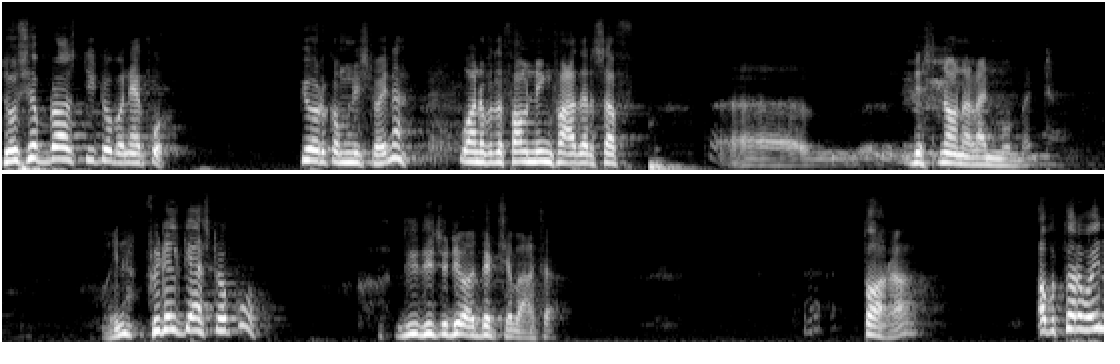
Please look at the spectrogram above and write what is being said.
जोसेफ ब्रज टिटो भनेको प्योर कम्युनिस्ट होइन one of the founding fathers of this non aligned movement होइन फिडेल क्यास्ट्रोको दुई दुईचोटि अध्यक्ष भएको छ। तर अब तर होइन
